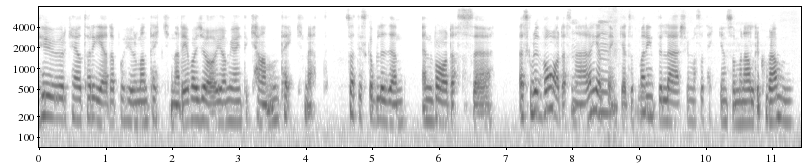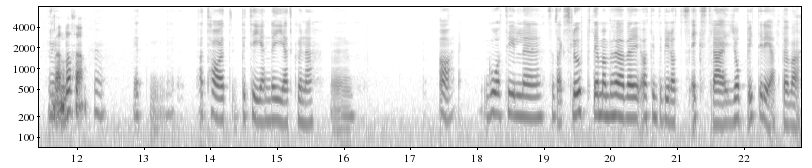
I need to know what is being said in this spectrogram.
hur kan jag ta reda på hur man tecknar det? Vad gör jag om jag inte kan tecknet? Så att det ska bli en, en vardags... Eh, det ska bli vardagsnära helt mm. enkelt. Så att man inte lär sig massa tecken som man aldrig kommer använda sen. Mm. Ett, att ha ett beteende i att kunna eh, ja, gå till, eh, som sagt, slå upp det man behöver och att det inte blir något extra jobbigt i det att behöva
